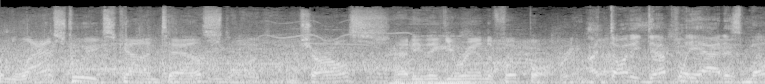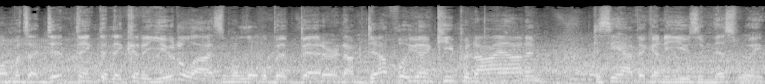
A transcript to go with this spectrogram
from last week's contest. And Charles, how do you think he ran the football? I thought he definitely had his moments. I did think that they could have utilized him a little bit better, and I'm definitely going to keep an eye on him to see how they're going to use him this week.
